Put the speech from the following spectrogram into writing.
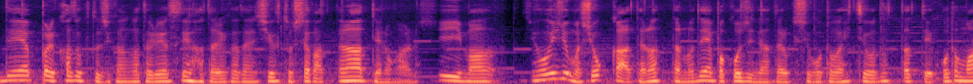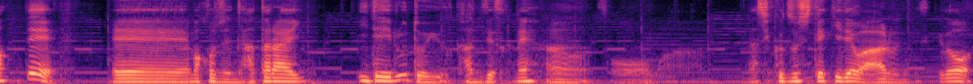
う。で、やっぱり家族と時間が取りやすい働き方にシフトしたかったなっていうのがあるし、まあ、地方移住もしよっかってなったので、やっぱ個人で働く仕事が必要だったっていうこともあって、えー、まあ個人で働いているという感じですかね。うん、そう、まあ、なし崩し的ではあるんですけど、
